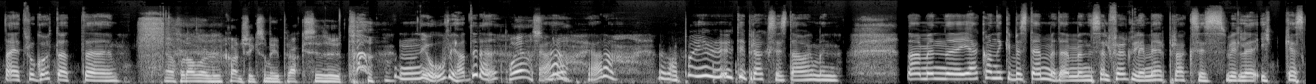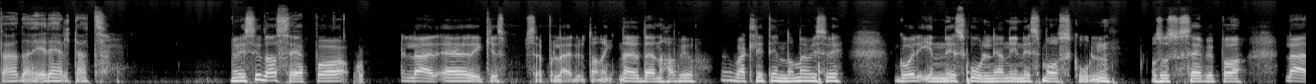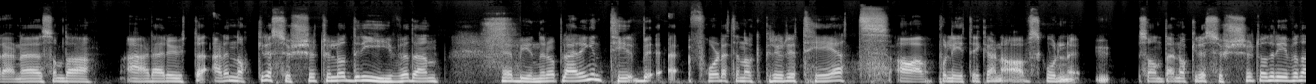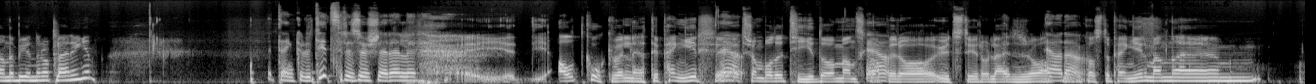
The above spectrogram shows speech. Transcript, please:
nei, jeg tror godt at uh, Ja, for da var det kanskje ikke så mye praksis ute. Mm, Jo, vi hadde det. Oh, ja, så ja, da, ja da. Vi var på, ute i praksis da, men Nei, men eh, jeg kan ikke bestemme det, men selvfølgelig mer praksis ville ikke skada i det hele tatt. Men hvis vi da ser på lærer... Eh, ikke se på lærerutdanning, den har vi jo vært litt innom, men hvis vi går inn i skolen igjen, inn i småskolen, og så ser vi på lærerne som da er der ute, er det nok ressurser til å drive den eh, begynneropplæringen? Eh, får dette nok prioritet av politikerne, av skolene, sånn at det er nok ressurser til å drive denne begynneropplæringen? Tenker du tidsressurser, eller? Eh, Alt koker vel ned til penger, Ja. ettersom både tid og mannskaper og utstyr og lærere og alt Ja, mulig koster penger, men eh,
